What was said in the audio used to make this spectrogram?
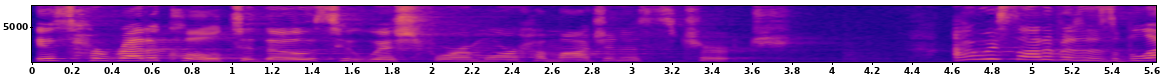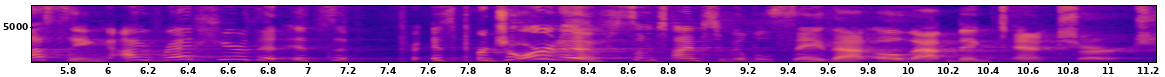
is heretical to those who wish for a more homogenous church. I always thought of it as a blessing. I read here that it's, a, it's pejorative. Sometimes people say that, oh, that big tent church.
